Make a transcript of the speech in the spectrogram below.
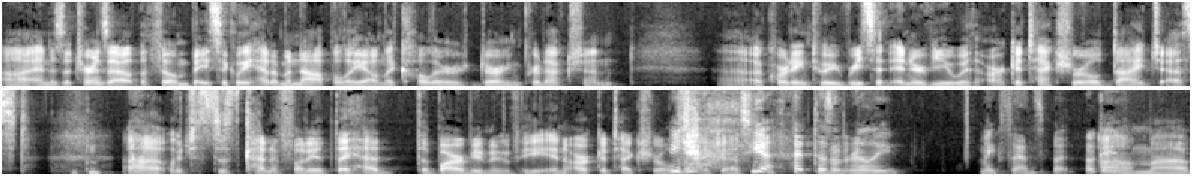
uh, and as it turns out, the film basically had a monopoly on the color during production. Uh, according to a recent interview with Architectural Digest, uh, which is just kind of funny that they had the Barbie movie in Architectural Digest. yeah, that doesn't really make sense, but okay. Um, uh,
